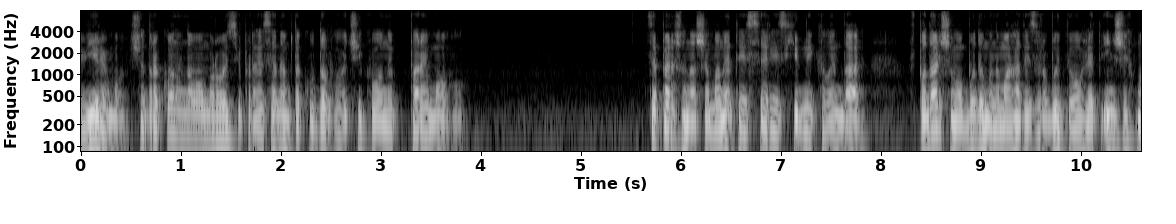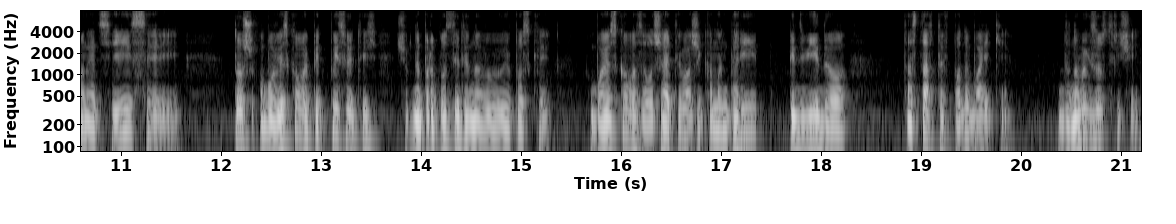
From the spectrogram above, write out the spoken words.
Віримо, що дракон в новому році принесе нам таку довгоочікувану перемогу. Це перша наша монета із серії Східний календар. В подальшому будемо намагатись зробити огляд інших монет цієї серії. Тож обов'язково підписуйтесь, щоб не пропустити нові випуски. Обов'язково залишайте ваші коментарі під відео та ставте вподобайки. До нових зустрічей!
